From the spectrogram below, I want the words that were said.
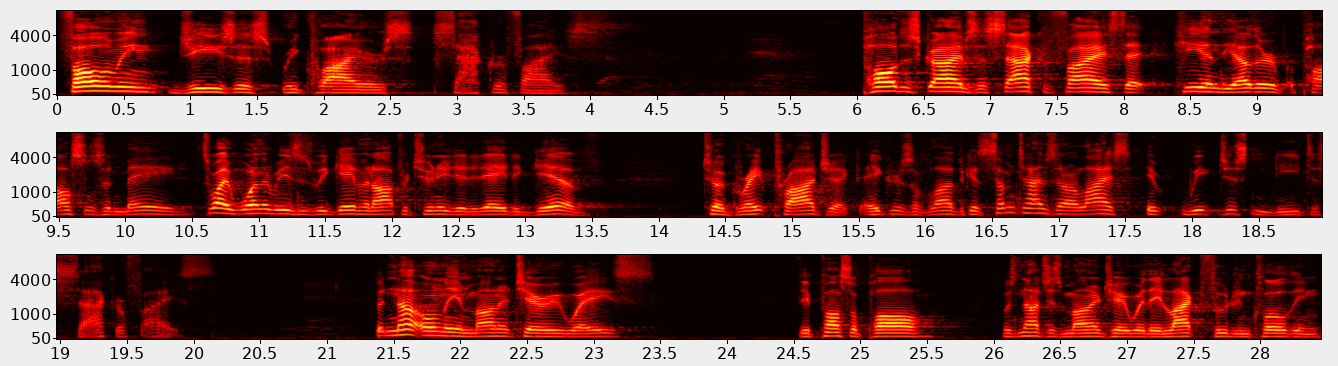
Following Jesus requires sacrifice. Paul describes the sacrifice that he and the other apostles had made. That's why one of the reasons we gave an opportunity today to give to a great project, Acres of Love, because sometimes in our lives it, we just need to sacrifice. But not only in monetary ways. The Apostle Paul was not just monetary, where they lacked food and clothing,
